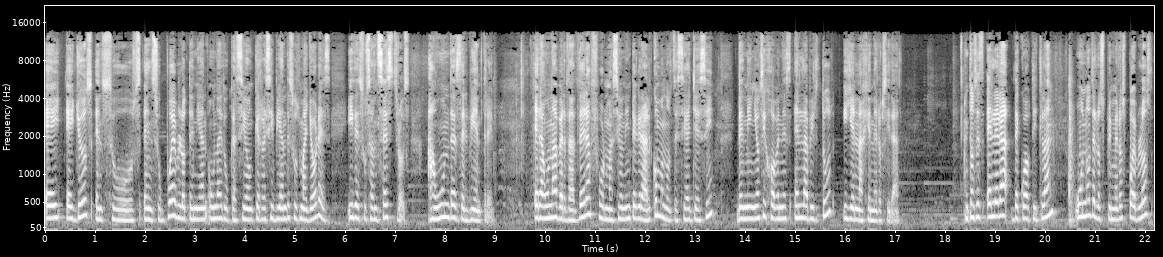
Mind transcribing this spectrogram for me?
ellos en, en su pueblo tenían una educación que recibían de sus mayores y de sus ancestros, aún desde el vientre. Era una verdadera formación integral, como nos decía Jesse, de niños y jóvenes en la virtud y en la generosidad. Entonces, él era de Cuautitlán, uno de los primeros pueblos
